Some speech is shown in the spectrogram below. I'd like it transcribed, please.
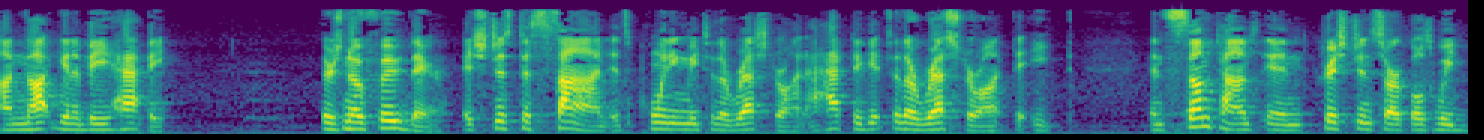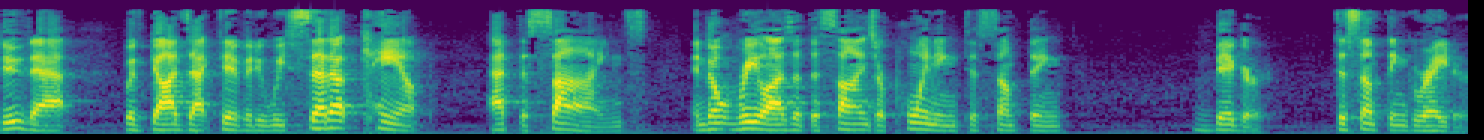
I'm not going to be happy. There's no food there. It's just a sign. It's pointing me to the restaurant. I have to get to the restaurant to eat. And sometimes in Christian circles, we do that with God's activity. We set up camp at the signs and don't realize that the signs are pointing to something bigger, to something greater.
